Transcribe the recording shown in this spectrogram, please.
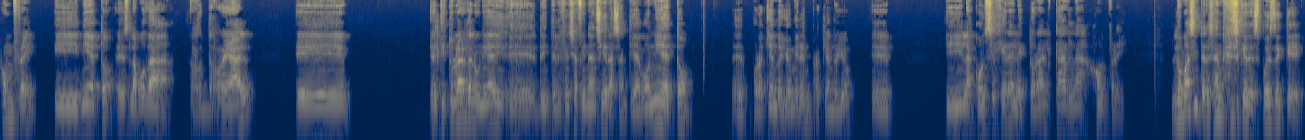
Humphrey y Nieto, es la boda real. el titular de la unidad de inteligencia financiera, Santiago Nieto, por aquí ando yo, miren, por aquí ando yo, y la consejera electoral Carla Humphrey. Lo más interesante es que después de que,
